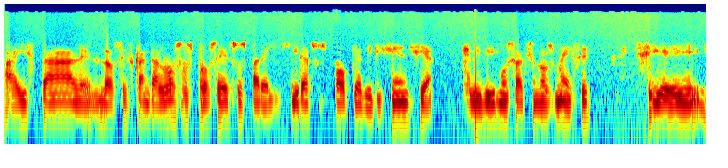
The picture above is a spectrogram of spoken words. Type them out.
Ahí están los escandalosos procesos para elegir a su propia dirigencia que vivimos hace unos meses. Si,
